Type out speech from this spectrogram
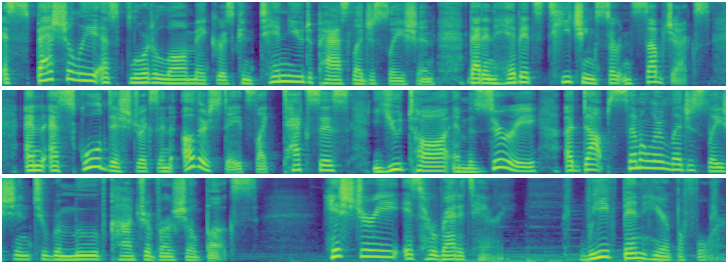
especially as Florida lawmakers continue to pass legislation that inhibits teaching certain subjects, and as school districts in other states like Texas, Utah, and Missouri adopt similar legislation to remove controversial books. History is hereditary. We've been here before.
